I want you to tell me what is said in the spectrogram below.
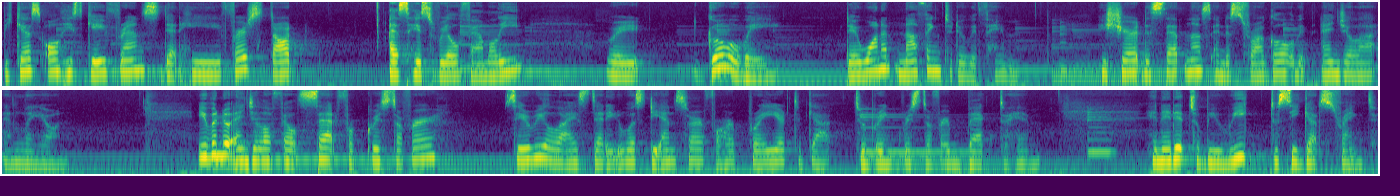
Because all his gay friends that he first thought as his real family were go away, they wanted nothing to do with him. He shared the sadness and the struggle with Angela and Leon. Even though Angela felt sad for Christopher, she realized that it was the answer for her prayer to God to bring Christopher back to him. He needed to be weak to see God's strength.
